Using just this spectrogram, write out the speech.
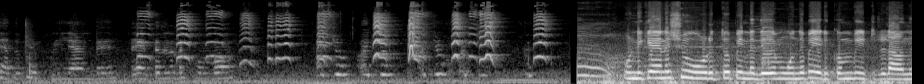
വച്ചില്ലാത്ത പെപ്പില്ലാണ്ട് ഏട്ടൻ നടക്കുമ്പോ അച്ചു, അച്ചു, അച്ചു, അച്ചു. ഉണ്ണിക്ക് അങ്ങനെ ഷൂ കൊടുത്തു പിന്നെ ദേ മൂന്ന് പേർക്കും വീട്ടിലിടാവുന്ന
